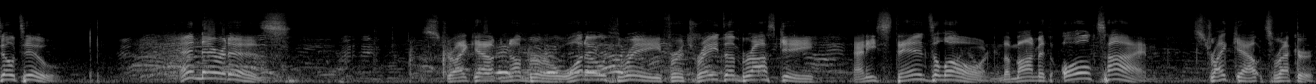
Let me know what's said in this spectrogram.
0-2. And there it is. Strikeout number 103 for Trey Dombrowski, and he stands alone, the Monmouth all-time strikeouts record.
